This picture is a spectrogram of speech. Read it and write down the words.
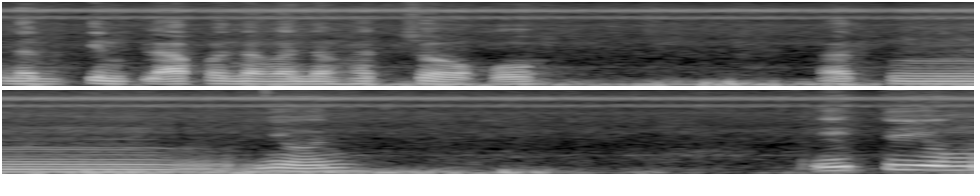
Nagtimpla ako ng ano hot choco. At mm, yun. Ito yung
